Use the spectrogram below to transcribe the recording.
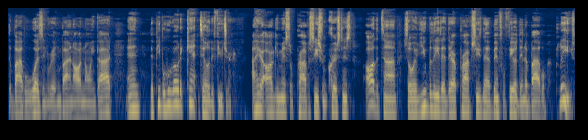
the Bible wasn't written by an all knowing God, and the people who wrote it can't tell the future. I hear arguments of prophecies from Christians all the time. So if you believe that there are prophecies that have been fulfilled in the Bible, please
